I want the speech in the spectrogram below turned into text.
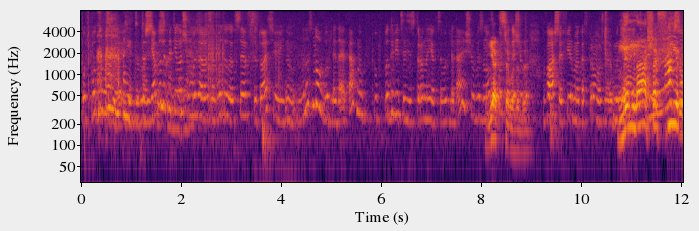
По- По-друге, я я би не хотіла, щоб ми зараз заводили все в ситуацію. Ну воно знову виглядає так. Ну по- подивіться зі сторони, як це виглядає. Що ви знову Як це хочете, щоб виглядає? ваша фірма, яка спроможна робити Не наша фірма.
